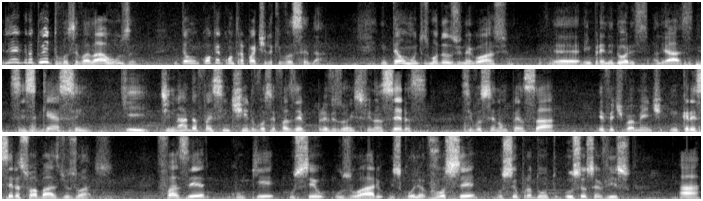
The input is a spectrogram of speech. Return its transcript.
ele é gratuito. Você vai lá, usa. Então, qual é a contrapartida que você dá? Então, muitos modelos de negócio, é, empreendedores, aliás, se esquecem que de nada faz sentido você fazer previsões financeiras se você não pensar efetivamente em crescer a sua base de usuários. Fazer com que o seu usuário escolha você, o seu produto, o seu serviço a,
